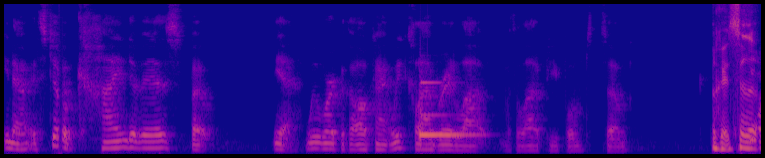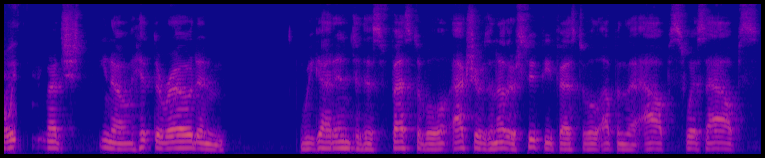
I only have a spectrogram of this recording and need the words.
you know, it still kind of is, but yeah, we work with all kind. We collaborate a lot with a lot of people. So Okay. So we pretty much you know hit the road and we got into this festival. Actually, it was another Sufi festival up in the Alps, Swiss Alps,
